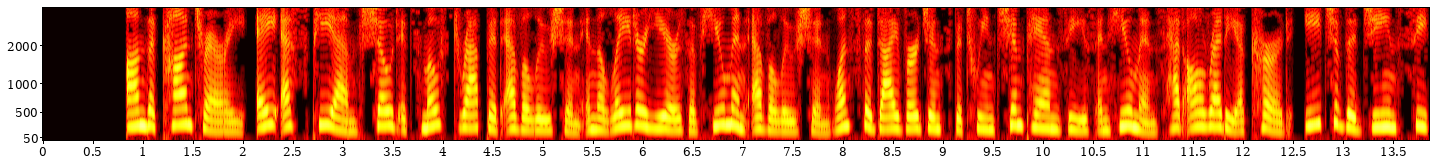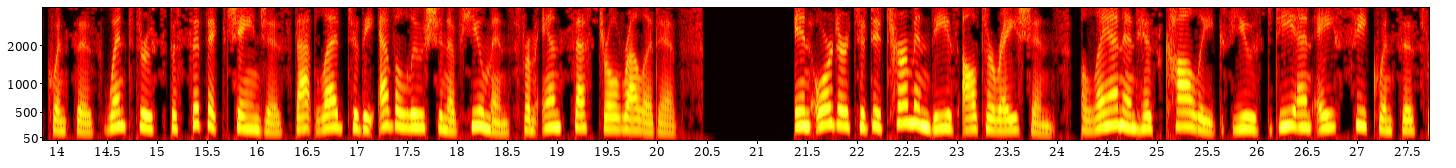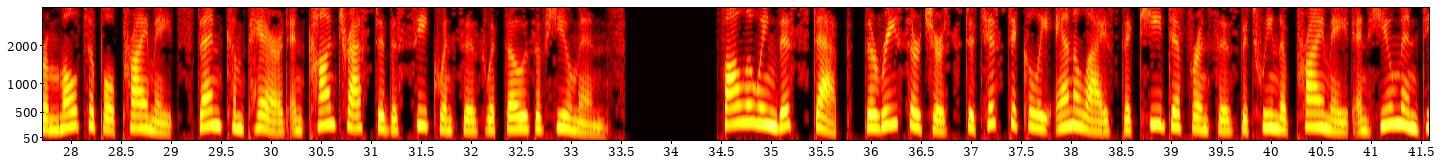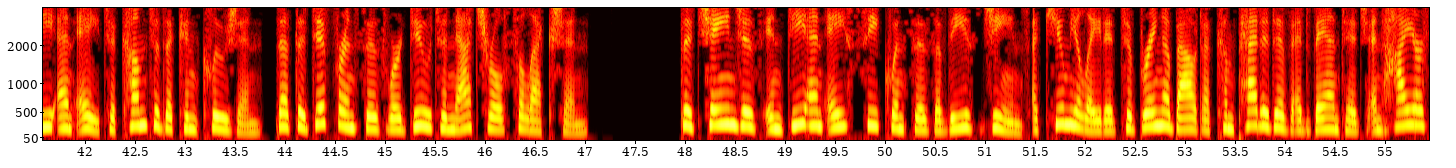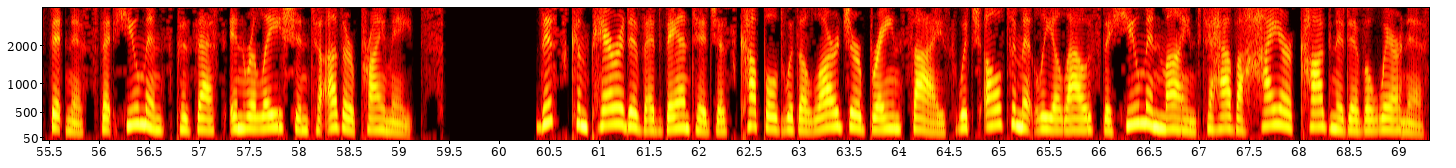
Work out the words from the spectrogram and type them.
On the contrary, ASPM showed its most rapid evolution in the later years of human evolution once the divergence between chimpanzees and humans had already occurred. Each of the gene sequences went through specific changes that led to the evolution of humans from ancestral relatives. In order to determine these alterations, Alan and his colleagues used DNA sequences from multiple primates then compared and contrasted the sequences with those of humans. Following this step, the researchers statistically analyzed the key differences between the primate and human DNA to come to the conclusion, that the differences were due to natural selection. The changes in DNA sequences of these genes accumulated to bring about a competitive advantage and higher fitness that humans possess in relation to other primates. This comparative advantage is coupled with a larger brain size which ultimately allows the human mind to have a higher cognitive awareness.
